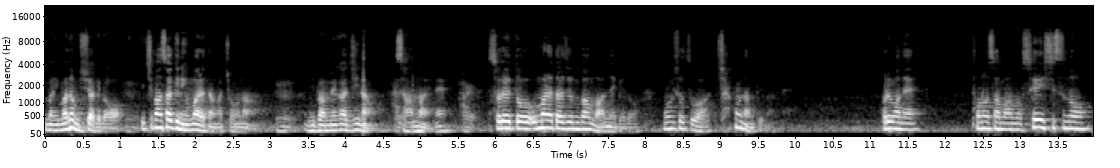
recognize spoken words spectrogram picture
まあ、今でも一緒やけど、うん。一番先に生まれたのが長男。うん。2番目が次男い三男やね、はい。それと生まれた順番もあんねんけどもう一つは嫡男というのはねこれはね殿様の正室の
